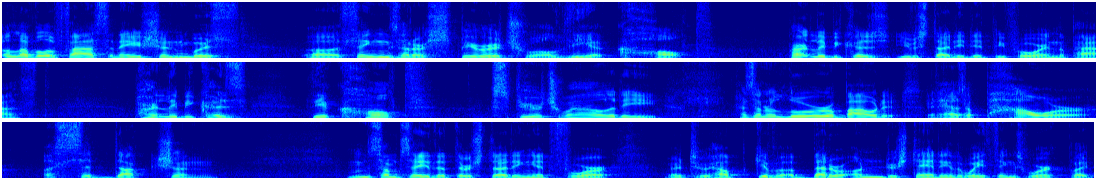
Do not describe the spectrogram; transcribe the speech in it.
a level of fascination with uh, things that are spiritual, the occult, partly because you've studied it before in the past, partly because the occult, spirituality, has an allure about it. It has a power, a seduction. Mm, some say that they're studying it for uh, to help give a better understanding of the way things work, but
